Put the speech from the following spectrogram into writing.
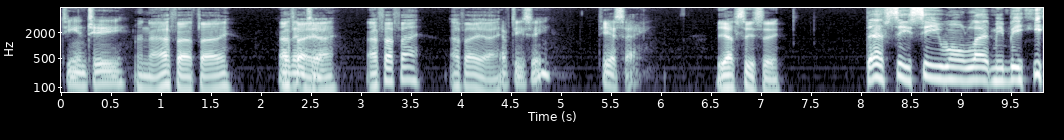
TNT, And the FFA, FAA, FFA, FAA, FTC, TSA. the FCC. The FCC won't let me be.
